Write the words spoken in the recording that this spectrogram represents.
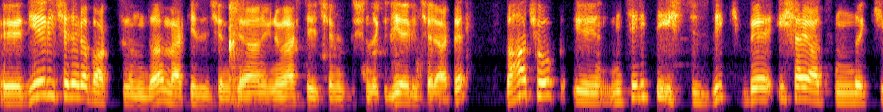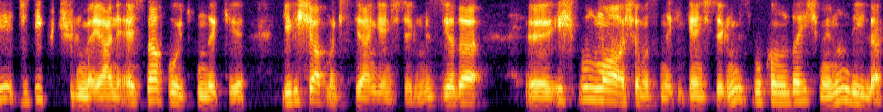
E, diğer ilçelere baktığında merkez ilçemiz yani üniversite ilçemiz dışındaki diğer ilçelerde daha çok e, nitelikli işsizlik ve iş hayatındaki ciddi küçülme yani esnaf boyutundaki giriş yapmak isteyen gençlerimiz ya da e, iş bulma aşamasındaki gençlerimiz bu konuda hiç memnun değiller.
